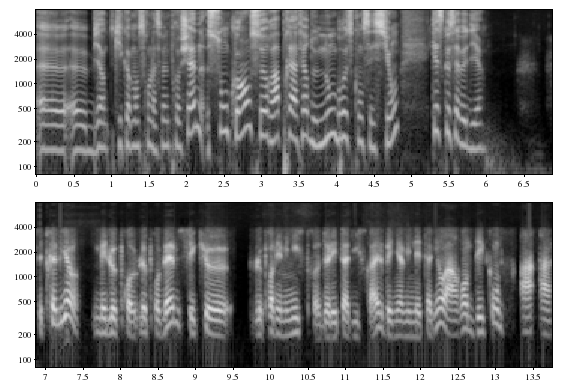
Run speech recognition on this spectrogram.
bien, qui commenceront la semaine prochaine, son camp sera prêt à faire de nombreuses concessions. Qu'est-ce que ça veut dire? C'est très bien, mais le, le problème, c'est que le Premier ministre de l'État d'Israël, Benjamin Netanyahu, à rendre des comptes à, à,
